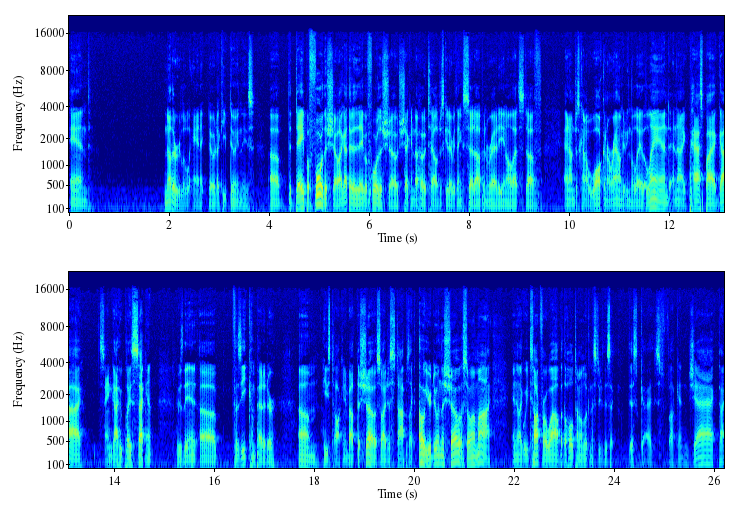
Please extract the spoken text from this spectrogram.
And another little anecdote. I keep doing these. Uh, the day before the show, I got there the day before the show, check into a hotel, just get everything set up and ready and all that stuff. And I'm just kind of walking around getting the lay of the land, and I pass by a guy, same guy who plays second, who's the uh, physique competitor. Um, he's talking about the show, so I just stop. It's like, "Oh, you're doing the show? So am I." And like we talk for a while, but the whole time I'm looking at this dude, this like, this guy's fucking jacked. I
